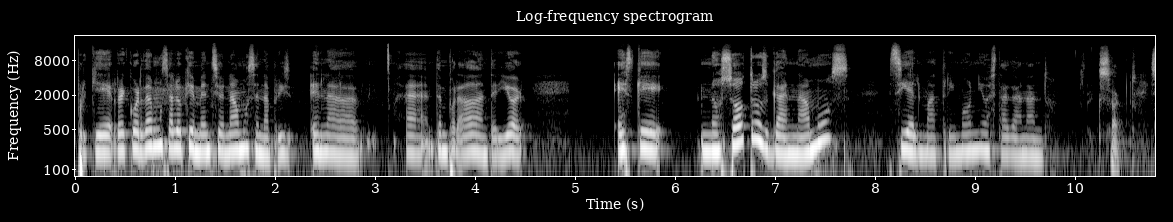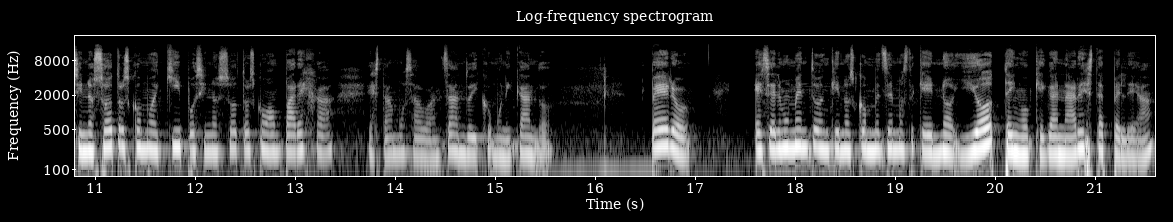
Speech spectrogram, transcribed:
porque recordamos algo que mencionamos en la, en la eh, temporada anterior, es que nosotros ganamos si el matrimonio está ganando. Exacto. Si nosotros como equipo, si nosotros como pareja estamos avanzando y comunicando. Pero es el momento en que nos convencemos de que no, yo tengo que ganar esta pelea,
